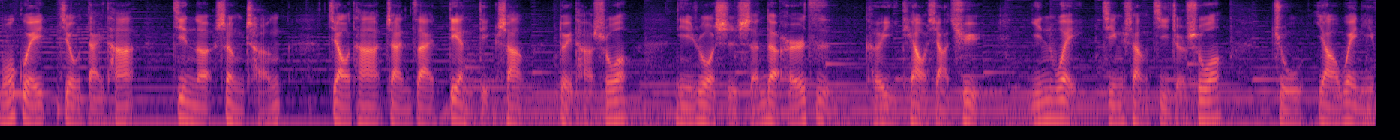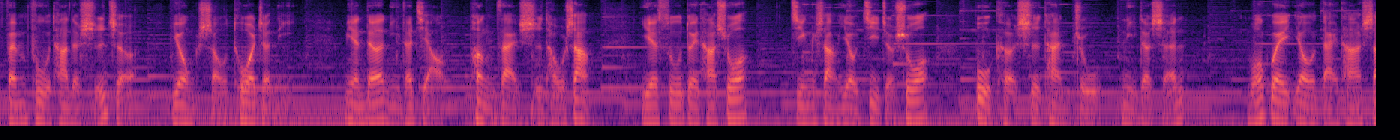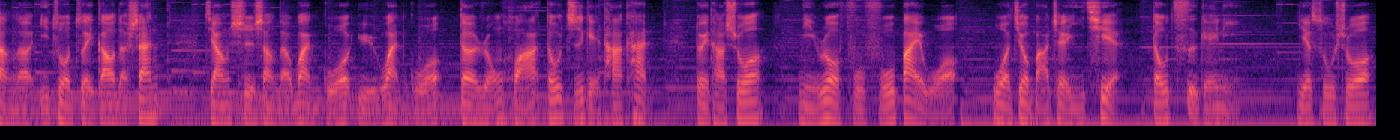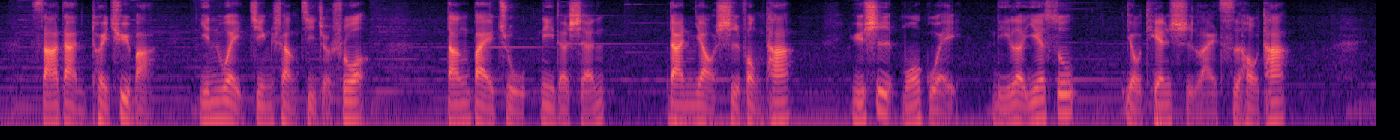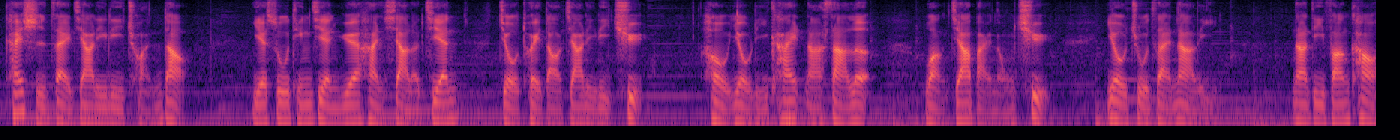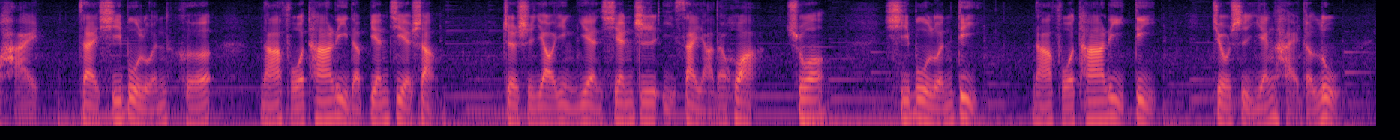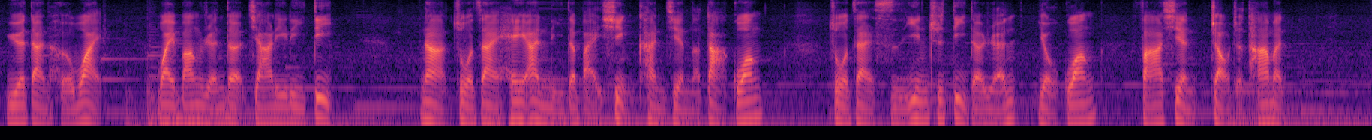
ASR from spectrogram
魔鬼就带他进了圣城，叫他站在殿顶上，对他说：“你若是神的儿子，可以跳下去，因为经上记着说，主要为你吩咐他的使者，用手托着你，免得你的脚碰在石头上。”耶稣对他说：“经上又记着说，不可试探主你的神。”魔鬼又带他上了一座最高的山，将世上的万国与万国的荣华都指给他看，对他说：“你若俯伏拜我，我就把这一切都赐给你。”耶稣说：“撒旦退去吧，因为经上记着说，当拜主你的神，单要侍奉他。”于是魔鬼离了耶稣，有天使来伺候他。开始在加利利传道。耶稣听见约翰下了监，就退到加利利去。后又离开拿撒勒，往加百农去，又住在那里。那地方靠海，在西布伦和拿佛他利的边界上。这是要应验先知以赛亚的话，说：西布伦地、拿佛他利地，就是沿海的路，约旦河外。外邦人的加利利地，那坐在黑暗里的百姓看见了大光；坐在死荫之地的人有光，发现照着他们。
